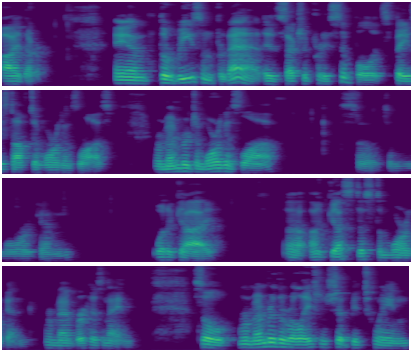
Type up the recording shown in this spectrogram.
either. And the reason for that is actually pretty simple. It's based off De Morgan's laws. Remember De Morgan's law? So De Morgan, what a guy uh, Augustus de Morgan. Remember his name. So remember the relationship between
